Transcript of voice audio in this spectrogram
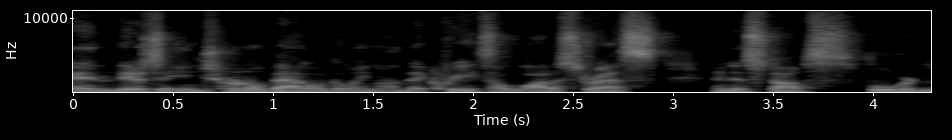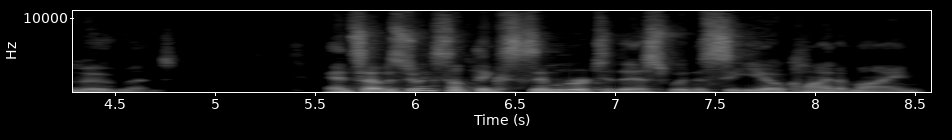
And there's an internal battle going on that creates a lot of stress and it stops forward movement. And so I was doing something similar to this with a CEO client of mine,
